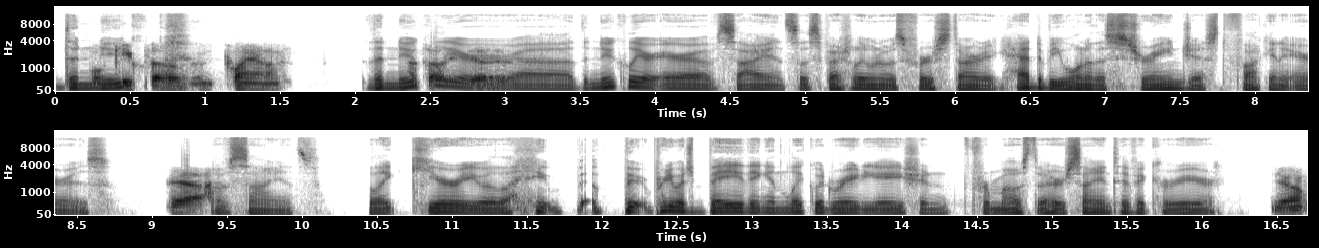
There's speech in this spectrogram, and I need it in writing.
The We'll nuc- keep those and plant them." The That's how they did nuclear uh, the nuclear era of science, especially when it was first starting, had to be one of the strangest fucking eras Yeah, of science. Like Curie, was like b- pretty much bathing in liquid radiation for most of her scientific career. yep.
